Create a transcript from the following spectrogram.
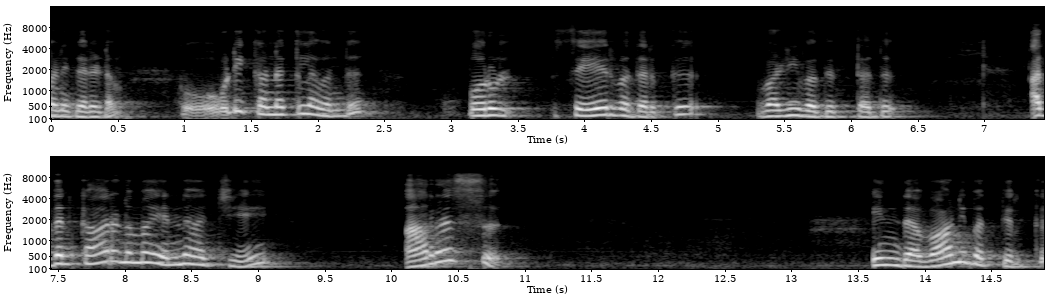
மனிதரிடம் கோடிக்கணக்கில் வந்து பொருள் சேர்வதற்கு வழிவகுத்தது. அதன் காரணமாக என்ன ஆச்சு அரசு இந்த வாணிபத்திற்கு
